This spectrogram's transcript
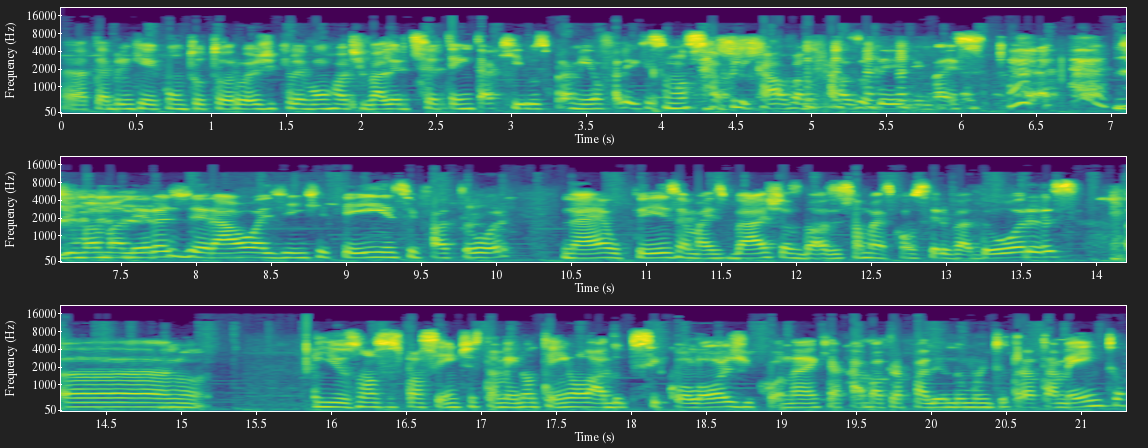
Até brinquei com um tutor hoje que levou um Rottweiler de 70 quilos para mim. Eu falei que isso não se aplicava no caso dele, mas de uma maneira geral a gente tem esse fator, né? O peso é mais baixo, as doses são mais conservadoras. Uh, e os nossos pacientes também não têm o lado psicológico, né? Que acaba atrapalhando muito o tratamento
